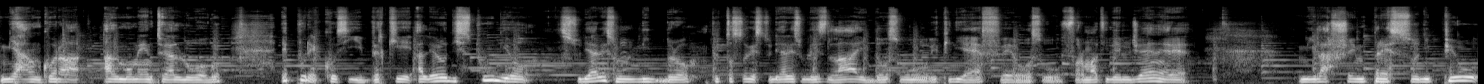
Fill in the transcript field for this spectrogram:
mi ancora al momento e al luogo. Eppure è così, perché a livello di studio, studiare su un libro piuttosto che studiare sulle slide o sui PDF o su formati del genere mi lascia impresso di più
